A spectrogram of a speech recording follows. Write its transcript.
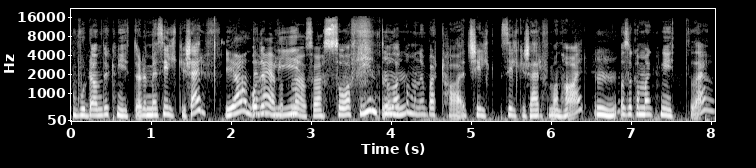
hvordan du knyter det med silkeskjerf. Ja, det og det blir også. så fint. Og da Mhm. kan man jo bare ta et silkeskjerf man har, Mm. og så kan man knyte det.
